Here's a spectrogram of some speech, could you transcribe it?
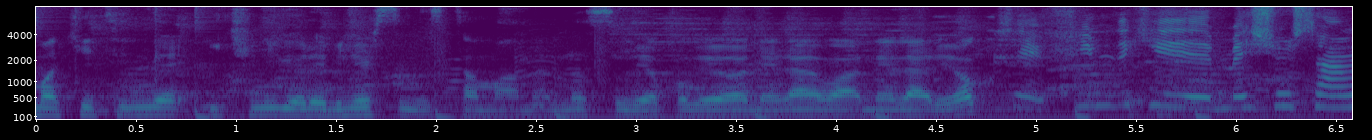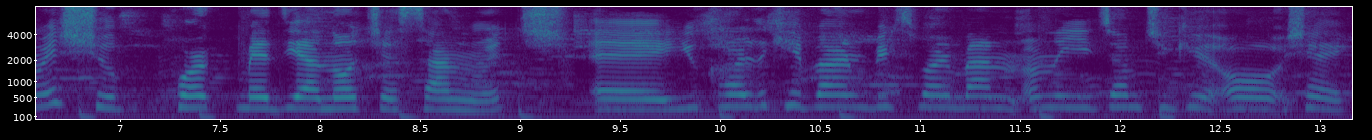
maketinde içini görebilirsiniz tamamen. Nasıl yapılıyor, neler var, neler yok. Şey, filmdeki meşhur sandviç şu pork medianoche sandwich. Ee, yukarıdaki ben büyük ihtimalle ben onu yiyeceğim çünkü o şey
